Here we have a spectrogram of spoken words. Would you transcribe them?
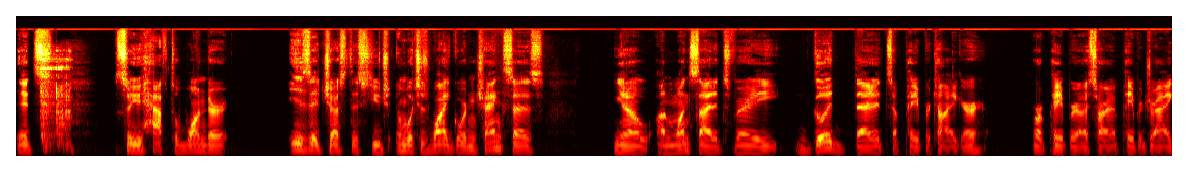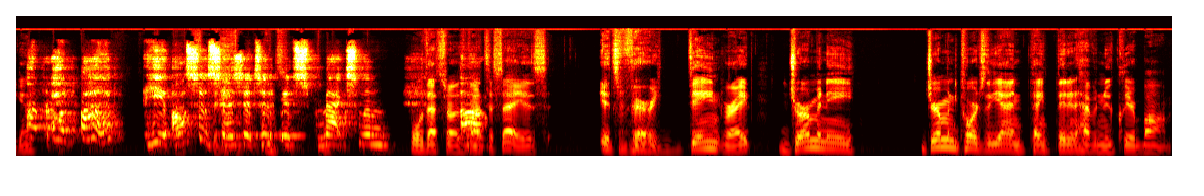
It's so you have to wonder, is it just this huge? And which is why Gordon Chang says, you know, on one side, it's very good that it's a paper tiger or a paper, uh, sorry, a paper dragon. But he also says it's a, it's maximum. Well, that's what I was about uh, to say. Is it's very dangerous, right? Germany, Germany towards the end, think they didn't have a nuclear bomb.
